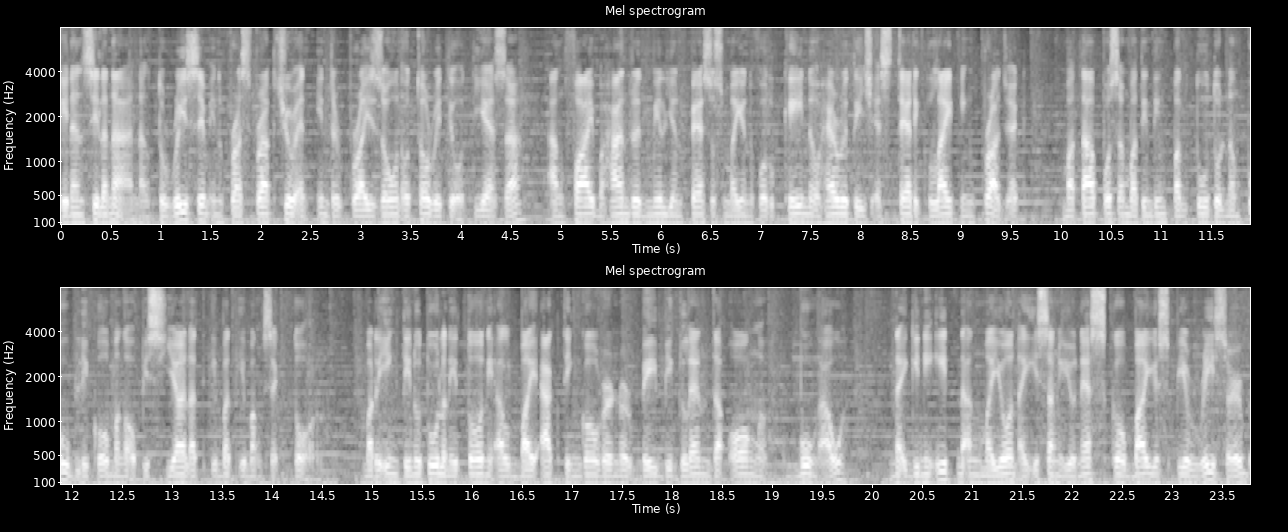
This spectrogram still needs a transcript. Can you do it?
Kinansila na ng Tourism Infrastructure and Enterprise Zone Authority o TIESA ang 500 million pesos Mayon Volcano Heritage Aesthetic Lighting Project matapos ang matinding pagtutol ng publiko, mga opisyal at iba't ibang sektor. Mariing tinutulan ito ni Albay Acting Governor Baby Glenda Ong Bungaw na iginiit na ang Mayon ay isang UNESCO Biosphere Reserve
